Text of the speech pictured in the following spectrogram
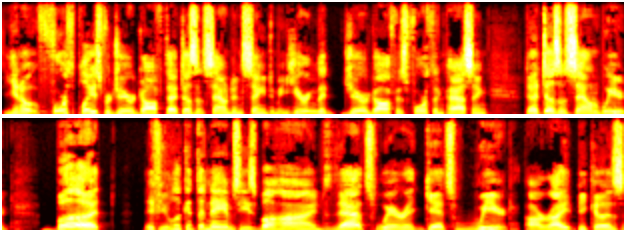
you know, fourth place for Jared Goff. That doesn't sound insane to me. Hearing that Jared Goff is fourth in passing, that doesn't sound weird. But if you look at the names he's behind, that's where it gets weird, all right? Because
